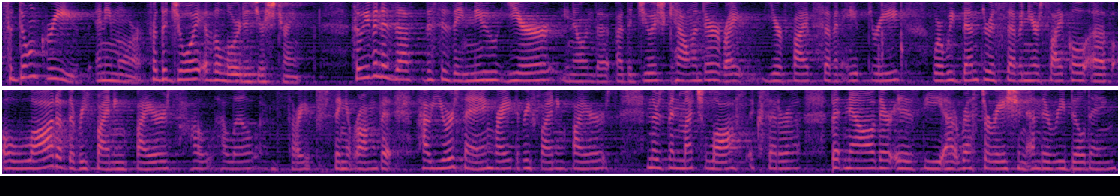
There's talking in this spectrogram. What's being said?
so don't grieve anymore, for the joy of the Lord is your strength. So even as this is a new year, you know, the, by the Jewish calendar, right, year 5783, where we've been through a seven-year cycle of a lot of the refining fires, hal- Hallel, I'm sorry for saying it wrong, but how you're saying, right, the refining fires, and there's been much loss, etc. But now there is the uh, restoration and the rebuilding,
